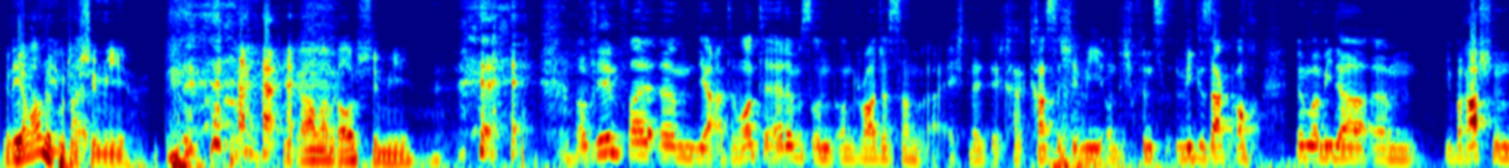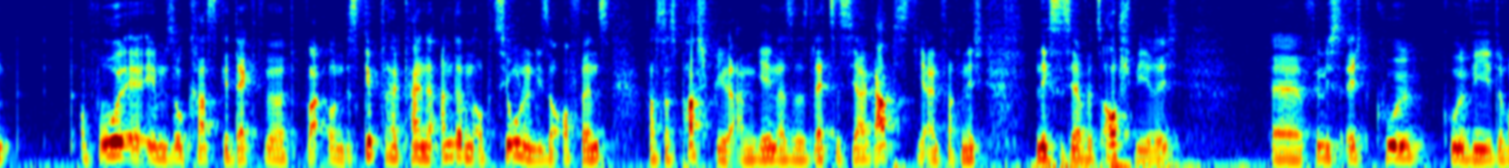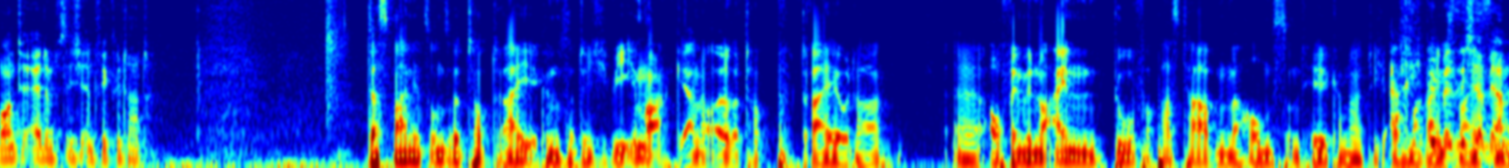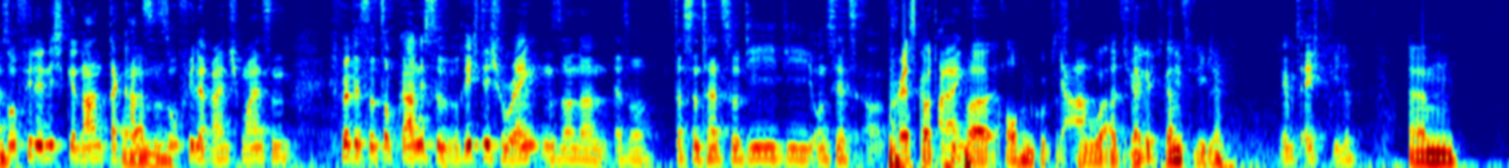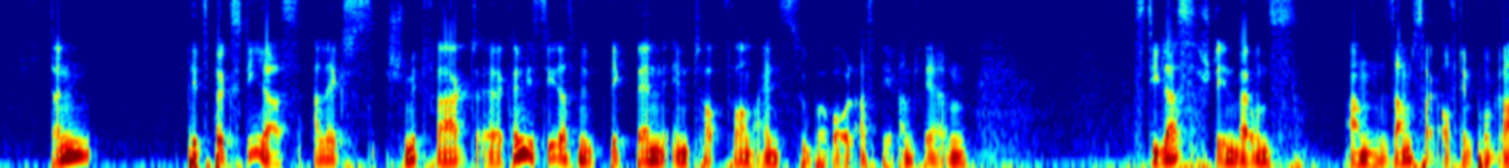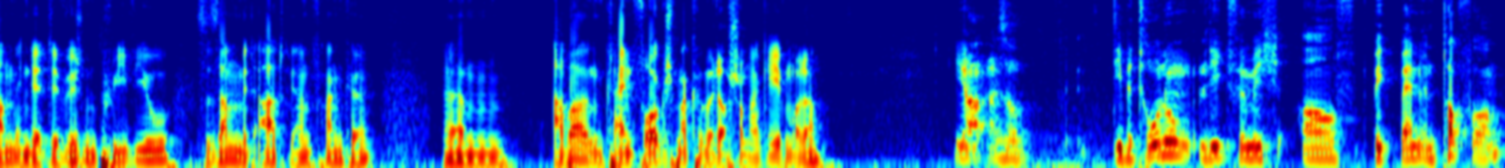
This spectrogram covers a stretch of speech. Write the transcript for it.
nee, wir haben auch eine gute Fall. Chemie. Die Rahman-Rausch-Chemie. auf jeden Fall, ähm, ja, Devonta Adams und, und Rogers haben echt eine krasse Chemie und ich finde es, wie gesagt, auch immer wieder ähm, überraschend, obwohl er eben so krass gedeckt wird. Und es gibt halt keine anderen Optionen dieser Offense, was das Passspiel angeht. Also letztes Jahr gab es die einfach nicht. Nächstes Jahr wird es auch schwierig. Äh, Finde ich es echt cool, cool, wie Devonta Adams sich entwickelt hat. Das waren jetzt unsere Top 3. Ihr könnt uns natürlich wie immer gerne eure Top 3 oder äh, auch wenn wir nur einen Duo verpasst haben, Holmes und Hill kann man natürlich auch Ach, mal reinschmeißen. Ich bin mir sicher, wir haben so viele nicht genannt, da kannst ähm, du so viele reinschmeißen. Ich würde es jetzt auch gar nicht so richtig ranken, sondern also das sind halt so die, die uns jetzt. Äh, Prescott Cooper, auch ein gutes ja, Duo, also da gibt es ganz viele. Da gibt es echt viele. Ähm, dann Pittsburgh Steelers. Alex Schmidt fragt, äh, können die Steelers mit Big Ben in Topform ein Super Bowl-Aspirant werden? Steelers stehen bei uns am Samstag auf dem Programm in der Division Preview zusammen mit Adrian Franke. Ähm, aber einen kleinen Vorgeschmack können wir doch schon mal geben, oder? Ja, also die Betonung liegt für mich auf Big Ben in Topform.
